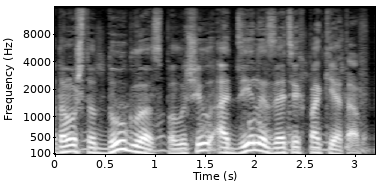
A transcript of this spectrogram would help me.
потому что Дуглас получил один из этих пакетов —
